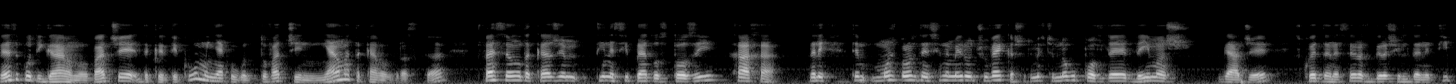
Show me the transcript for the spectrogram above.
не да се подиграваме, обаче да критикуваме някого за това, че няма такава връзка, това е само да кажем, ти не си приятел с този, ха-ха. Дали, те може просто да не си намерил човека, защото мисля, че много по-зле да имаш гадже, с което да не се разбираш или да не ти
